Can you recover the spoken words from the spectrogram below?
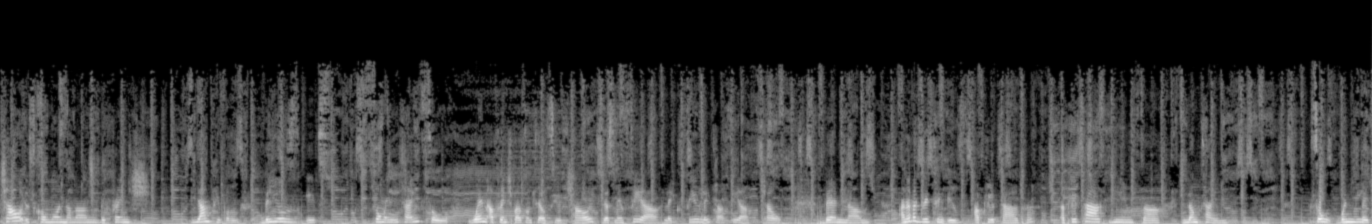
ciao is common among the French young people. They use it so many times. So when a French person tells you ciao, it just means see ya, like see you later, see ya, ciao. Then um, another greeting is a plus tard. A plus tard means uh, long time. So when like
